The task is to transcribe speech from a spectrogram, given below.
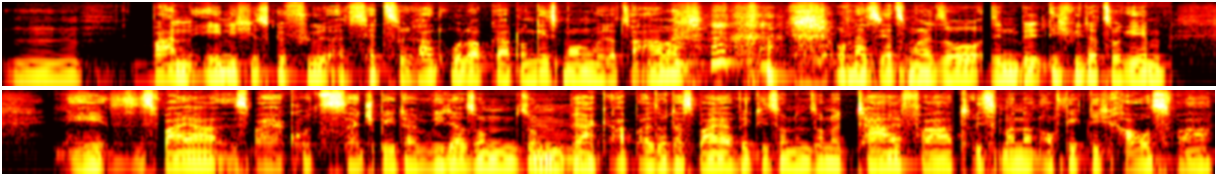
Mhm. War ein ähnliches Gefühl, als hättest du gerade Urlaub gehabt und gehst morgen wieder zur Arbeit. um das jetzt mal so sinnbildlich wiederzugeben. Nee, es war ja, es war ja kurz Zeit später wieder so ein, so ein mhm. Bergab. Also das war ja wirklich so eine, so eine Talfahrt, bis man dann auch wirklich raus war.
